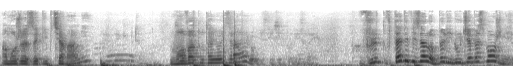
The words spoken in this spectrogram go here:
A może z Egipcjanami? Mowa tutaj o Izraelu. Wtedy w Izraelu byli ludzie bezbożni.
